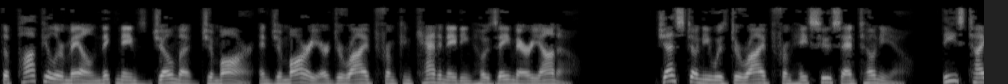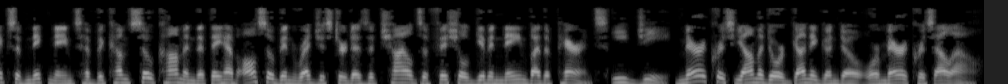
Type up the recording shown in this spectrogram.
The popular male nicknames Joma, Jomar, and Jomari are derived from concatenating Jose Mariano. Gestoni was derived from Jesus Antonio. These types of nicknames have become so common that they have also been registered as a child's official given name by the parents e.g., Maricris Yamador Gunagundo or Maricris LL.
